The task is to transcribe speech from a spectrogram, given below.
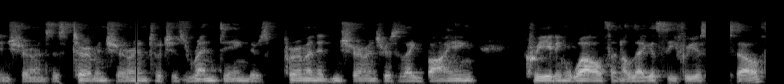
insurance. There's term insurance, which is renting. There's permanent insurance, which is like buying, creating wealth and a legacy for yourself.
